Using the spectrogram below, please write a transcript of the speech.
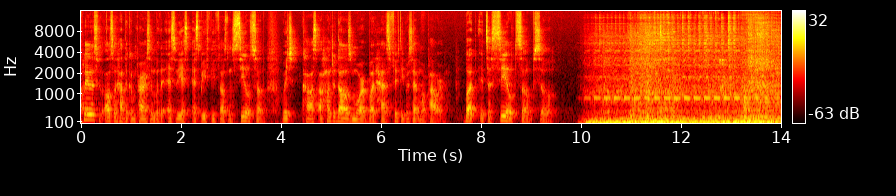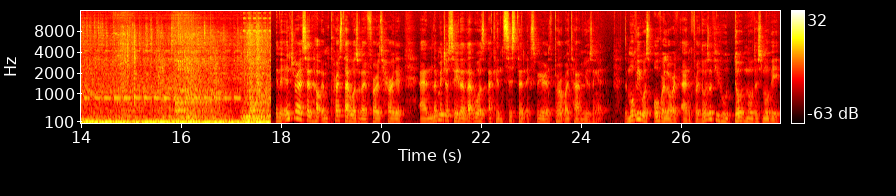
That playlist would also have the comparison with the SVS SB3000 sealed sub, which costs $100 more but has 50% more power. But it's a sealed sub, so In the intro, I said how impressed I was when I first heard it, and let me just say that that was a consistent experience throughout my time using it. The movie was Overlord, and for those of you who don't know this movie,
